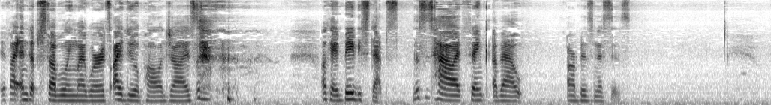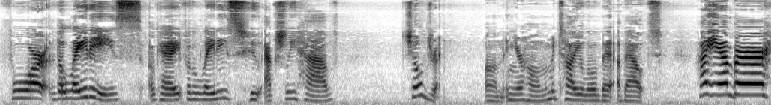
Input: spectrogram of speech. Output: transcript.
if I end up stumbling my words, I do apologize. okay, baby steps. This is how I think about our businesses. For the ladies, okay, for the ladies who actually have children um, in your home, let me tell you a little bit about. Hi, Amber!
